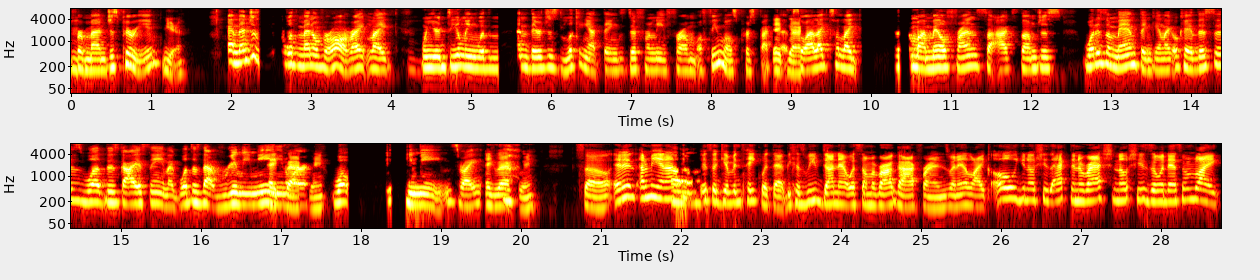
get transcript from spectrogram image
mm. for men, just period. Yeah. And then just with men overall, right? Like mm. when you're dealing with men, they're just looking at things differently from a female's perspective. Exactly. So I like to like my male friends to ask them just what is a man thinking? Like, okay, this is what this guy is saying. Like, what does that really mean? Exactly. Or what he means, right? Exactly. So, and it, I mean, and I think um, it's a give and take with that because we've done that with some of our guy friends when they're like, oh, you know, she's acting irrational, she's doing this. And I'm like,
